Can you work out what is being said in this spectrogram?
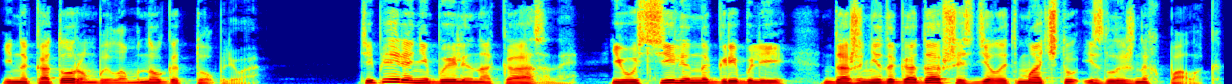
и на котором было много топлива. Теперь они были наказаны и усиленно гребли, даже не догадавшись сделать мачту из лыжных палок.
